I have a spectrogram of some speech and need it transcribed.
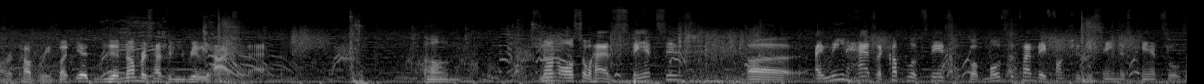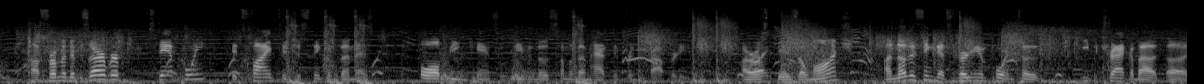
on recovery, but it, the numbers have to be really high for that. Um, also has stances. Uh, Eileen has a couple of stances, but most of the time they function the same as cancels. Uh, from an observer standpoint, it's fine to just think of them as all being canceled, even though some of them have different properties. All right, there's a launch. Another thing that's very important to keep track about uh,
